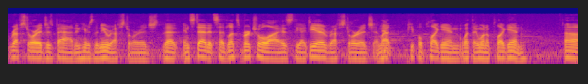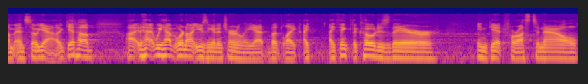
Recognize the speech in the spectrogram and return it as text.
ref storage is bad, and here's the new ref storage. That instead it said, let's virtualize the idea of ref storage and Yep. let people plug in what they want to plug in. Um, and so yeah, GitHub, uh, it ha- we have we're not using it internally yet, but like I I think the code is there in Git for us to now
